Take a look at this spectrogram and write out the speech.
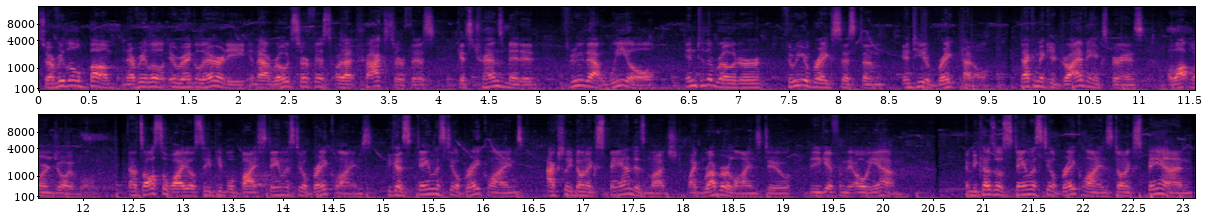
So every little bump and every little irregularity in that road surface or that track surface gets transmitted through that wheel into the rotor, through your brake system, into your brake pedal. That can make your driving experience a lot more enjoyable. That's also why you'll see people buy stainless steel brake lines, because stainless steel brake lines actually don't expand as much like rubber lines do that you get from the OEM. And because those stainless steel brake lines don't expand,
